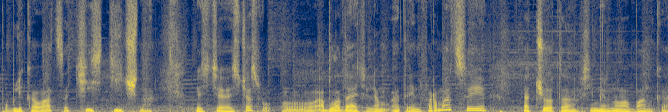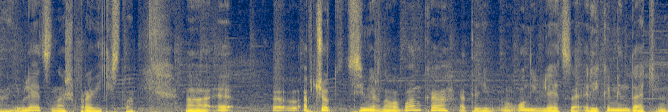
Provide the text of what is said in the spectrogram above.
публиковаться частично. То есть сейчас обладателем этой информации отчета Всемирного банка является наше правительство. Э, э, отчет Всемирного банка это, он является рекомендательным,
